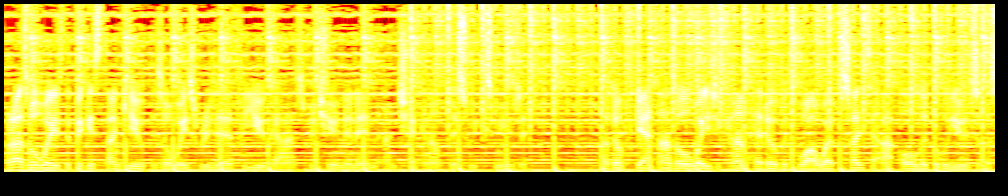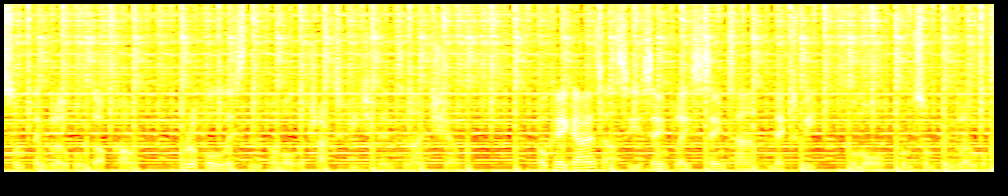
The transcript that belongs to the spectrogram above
But as always, the biggest thank you is always reserved for you guys for tuning in and checking out this week's music. Now don't forget, as always, you can head over to our website at allthews.somethingglobal.com for a full listing of all the tracks featured in tonight's show. Okay guys, I'll see you same place, same time next week for more from Something Global.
